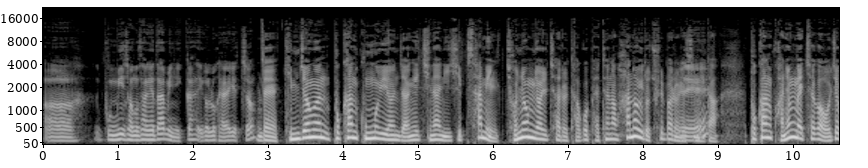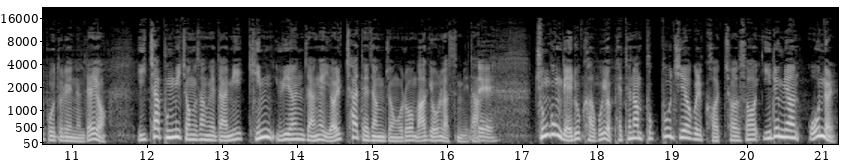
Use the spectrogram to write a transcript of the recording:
어, 북미 정상회담이니까 이걸로 가야겠죠. 네, 김정은 북한 국무위원장이 지난 23일 전용 열차를 타고 베트남 하노이로 출발을 네. 했습니다. 북한 관영 매체가 어제 보도를 했는데요. 2차 북미 정상회담이 김 위원장의 열차 대장정으로 막이 올랐습니다. 네. 중국 내륙하고요. 베트남 북부 지역을 거쳐서 이르면 오늘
